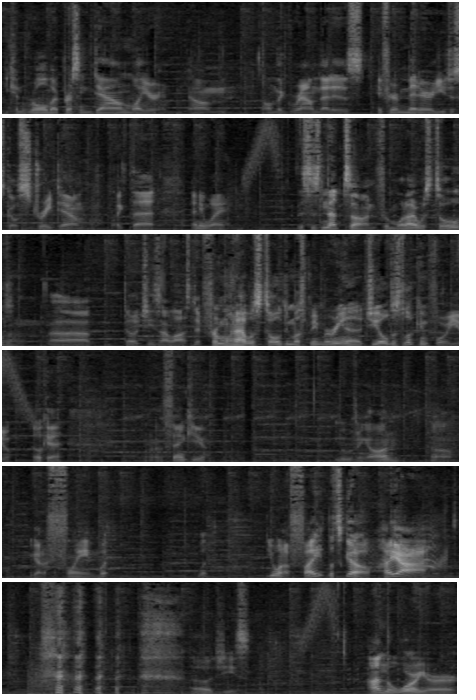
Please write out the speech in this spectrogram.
you can roll by pressing down while you're um, on the ground. That is, if you're in midair, you just go straight down like that. Anyway, this is Nepton. From what I was told, uh, oh jeez, I lost it. From what I was told, you must be Marina. Geold is looking for you. Okay, uh, thank you. Moving on. Oh, we got a flame. What? What? You want to fight? Let's go. Hiya! oh, jeez. I'm the warrior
